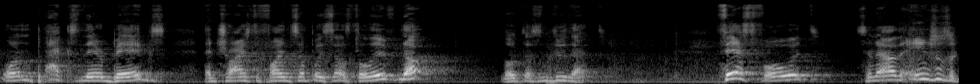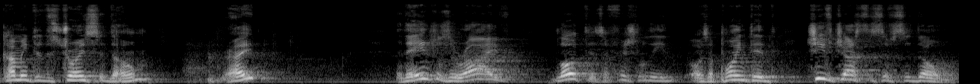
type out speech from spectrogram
one packs their bags and tries to find someplace else to live? No. Lot doesn't do that. Fast forward, so now the angels are coming to destroy Sodom, right? And the angels arrive. Lot is officially was appointed chief justice of Sodom.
